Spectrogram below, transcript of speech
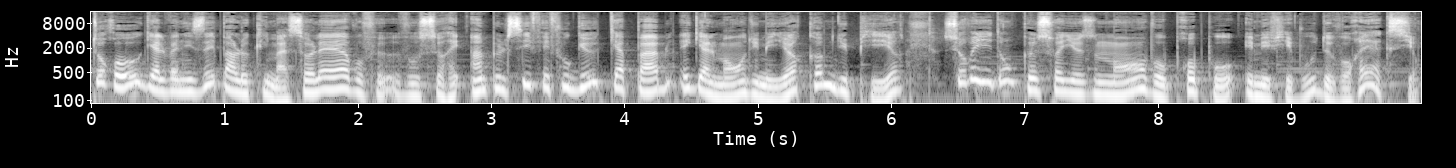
Taureau, galvanisé par le climat solaire, vous, serez impulsif et fougueux, capable également du meilleur comme du pire. Surveillez donc soigneusement vos propos et méfiez-vous de vos réactions.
